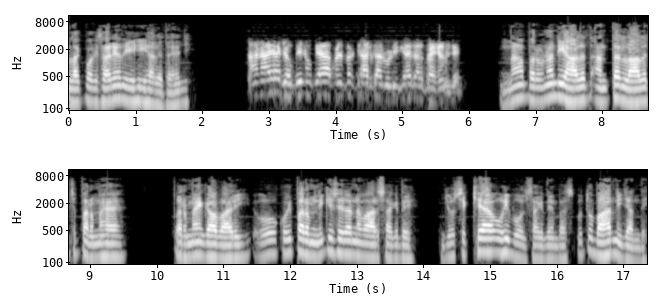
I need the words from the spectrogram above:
ਲਗਭਗ ਸਾਰਿਆਂ ਦੀ ਇਹੀ ਹਾਲਤ ਹੈ ਜੀ। ਆਨਾਇਆ ਜੋਗੀ ਨੂੰ ਕਿਹਾ ਆਪਣੇ ਪ੍ਰਚਾਰ ਕਰਨ ਨੂੰ ਕਿਹਾ ਗੱਲ ਪੈ ਜਾਣਗੇ। ਨਾ ਪਰ ਉਹਨਾਂ ਦੀ ਹਾਲਤ ਅੰਤਰ ਲਾਲਚ ਭਰਮ ਹੈ। ਭਰਮੈ ਗਾਵਾਰੀ ਉਹ ਕੋਈ ਭਰਮ ਨਹੀਂ ਕਿਸੇ ਦਾ ਨਿਵਾਰ ਸਕਦੇ। ਜੋ ਸਿੱਖਿਆ ਉਹੀ ਬੋਲ ਸਕਦੇ ਆ ਬਸ ਉਹ ਤੋਂ ਬਾਹਰ ਨਹੀਂ ਜਾਂਦੇ।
